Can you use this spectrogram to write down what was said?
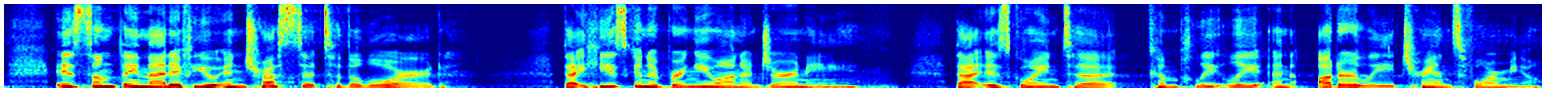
is something that if you entrust it to the Lord, that He's going to bring you on a journey that is going to completely and utterly transform you.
